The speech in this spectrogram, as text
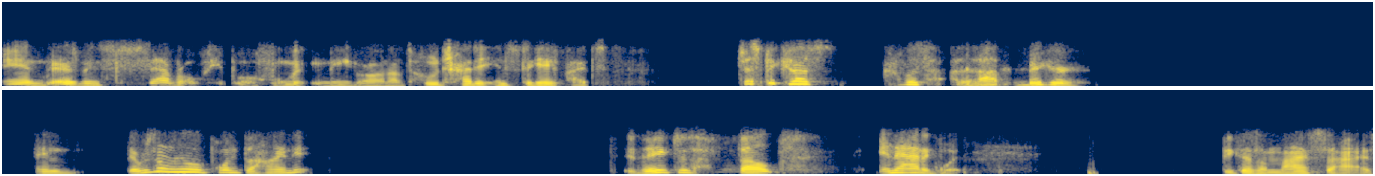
And there's been several people with me growing up who tried to instigate fights just because I was a lot bigger. And there was no real point behind it. They just felt inadequate because of my size,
